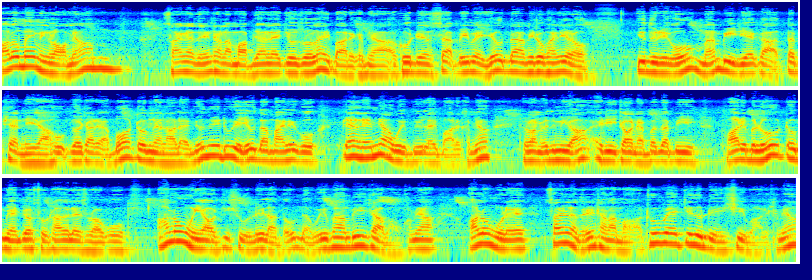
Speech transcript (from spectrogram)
အားလုံးပဲမင်္ဂလာပါဗျာဆိုင်းတဲ့သတင်းဌာနမှာပြန်လဲကြိုဆိုလိုက်ပါတယ်ခင်ဗျာအခုတင်ဆက်ပေးမယ့်ရုပ်သံမီတိုဖိုင်လေးကတော့ပြည်သူတွေကိုမန်ပီဒီရက်ကတက်ဖြတ်နေတာဟုပြောကြတဲ့အပေါ်တုံ့ပြန်လာတဲ့မျိုးသမီးတို့ရဲ့ရုပ်သံဖိုင်လေးကိုပြန်လဲမျှဝေပေးလိုက်ပါတယ်ခင်ဗျာဒီမှာမျိုးသမီးကအဲ့ဒီအကြောင်းနဲ့ပတ်သက်ပြီးဘာတွေဘလို့တုံ့ပြန်ပြောဆိုထားသလဲဆိုတော့ကိုအားလုံးဝင်ရောက်ကြည့်ရှုလေ့လာသုံးသပ်ဝေဖန်ပေးကြပါဦးခင်ဗျာအားလုံးကိုလည်းဆိုင်းတဲ့သတင်းဌာနမှာအထူးပဲကျေးဇူးတင်ရှိပါတယ်ခင်ဗျာ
